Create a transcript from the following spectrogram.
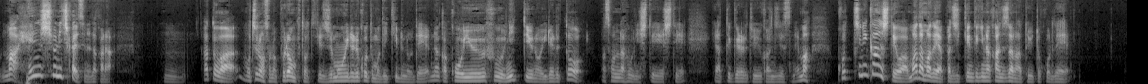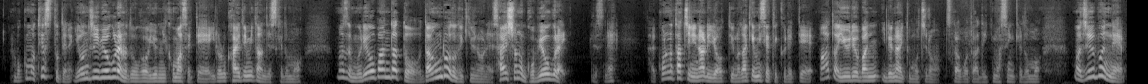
そう。まあ編集に近いですね。だから、うん、あとはもちろんそのプロンプトっていう呪文を入れることもできるのでなんかこういう風にっていうのを入れると、まあ、そんな風に指定してやってくれるという感じですね。まあこっちに関してはまだまだやっぱ実験的な感じだなというところで僕もテストでね40秒ぐらいの動画を読み込ませていろいろ変えてみたんですけどもまず無料版だとダウンロードできるのはね最初の5秒ぐらいですね。はい、こんなタッチになるよっていうのだけ見せてくれて、まあ、あとは有料版に入れないともちろん使うことはできませんけども、まあ、十分ね、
